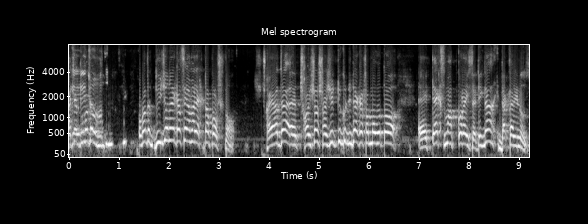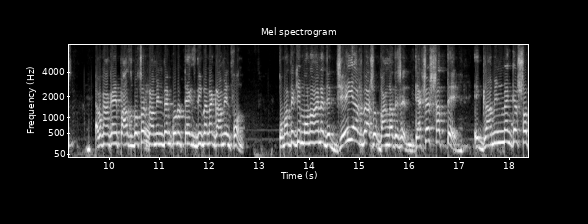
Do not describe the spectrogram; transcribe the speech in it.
আচ্ছা, তো তোমাদের দুইজনের কাছে আমার একটা প্রশ্ন। ছয় হাজার ছয়শো ছয়ষট্টি কোটি টাকা সম্ভবত ট্যাক্স মাফ করাইছে ঠিক না? ডাক্তার ইনুজ? এবং আগামী পাঁচ বছর গ্রামীণ ব্যাংক কোনো ট্যাক্স দিবে না গ্রামীণ ফোন তোমাদের কি মনে হয় না যে যেই আসবে আসুক বাংলাদেশে দেশের স্বার্থে এই গ্রামীণ ব্যাংকের সব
